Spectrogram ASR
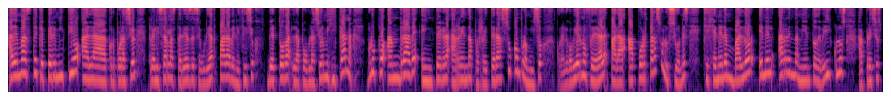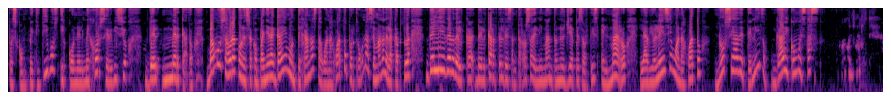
además de que permitió a la corporación realizar las tareas de seguridad para beneficio de toda la población mexicana. Grupo Andrade e Integra Arrenda pues reitera su compromiso con el gobierno federal para aportar soluciones que generen valor en el arrendamiento de vehículos a precios pues competitivos y con el mejor servicio del mercado. Vamos ahora con nuestra compañera Gaby Montejano hasta Guanajuato porque una semana de la captura del líder del, del cártel de Santa Rosa de Lima, Antonio Yepes Ortiz, el Marro, la violencia en Guanajuato no se ha detenido. Gaby, ¿cómo estás?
